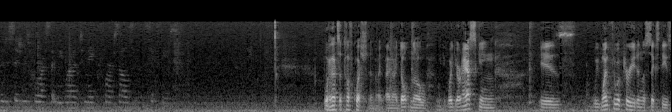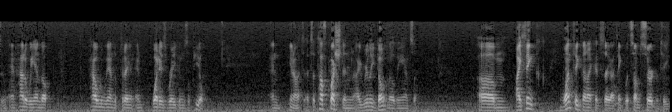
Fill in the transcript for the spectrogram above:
the decisions for us that we wanted to make for ourselves in the 60s? Boy, that's a tough question, and I, and I don't know. What you're asking is, we went through a period in the 60s, and, and how do we end up, how do we end up today, and, and what is Reagan's appeal? And, you know, it's, it's a tough question. I really don't know the answer. Um, I think, one thing that I can say, I think with some certainty,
